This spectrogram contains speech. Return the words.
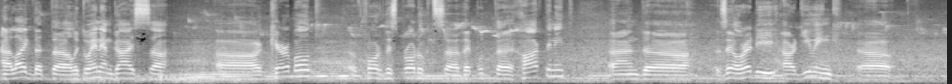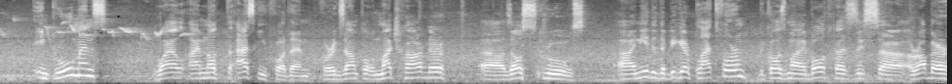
I like that uh, Lithuanian guys uh, uh, care about for these products they put heart in it and uh, they already are giving uh, improvements while I'm not asking for them. For example, much harder uh, those screws. I needed a bigger platform because my boat has this uh, rubber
